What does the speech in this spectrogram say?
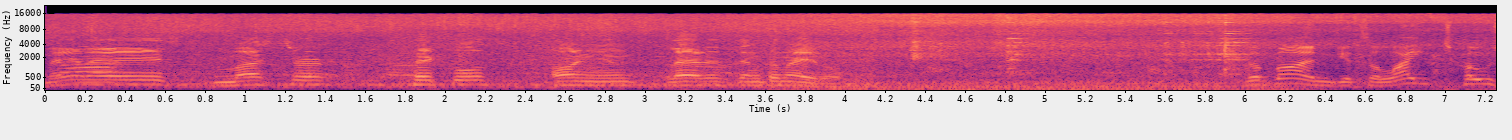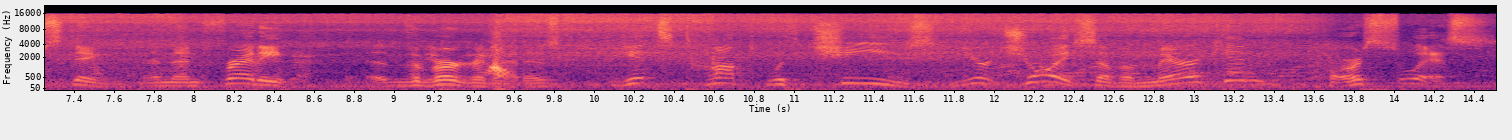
Mayonnaise, mustard, pickles, onions, lettuce, and tomatoes. The bun gets a light toasting, and then Freddie, the burger that is, gets topped with cheese. Your choice of American or Swiss.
